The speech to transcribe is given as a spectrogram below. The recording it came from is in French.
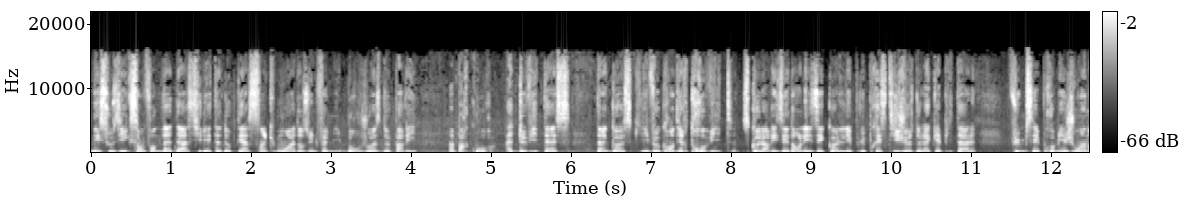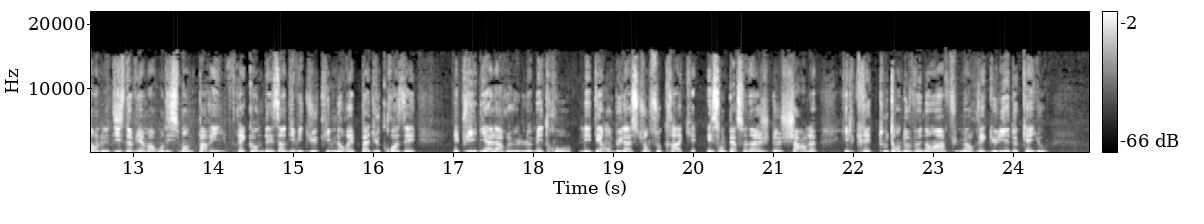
Né sous X, enfant de la DAS, il est adopté à 5 mois dans une famille bourgeoise de Paris. Un parcours à deux vitesses, d'un gosse qui veut grandir trop vite, scolarisé dans les écoles les plus prestigieuses de la capitale, fume ses premiers joints dans le 19e arrondissement de Paris, fréquente des individus qu'il n'aurait pas dû croiser. Et puis il y a la rue, le métro, les déambulations sous crack et son personnage de Charles qu'il crée tout en devenant un fumeur régulier de cailloux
